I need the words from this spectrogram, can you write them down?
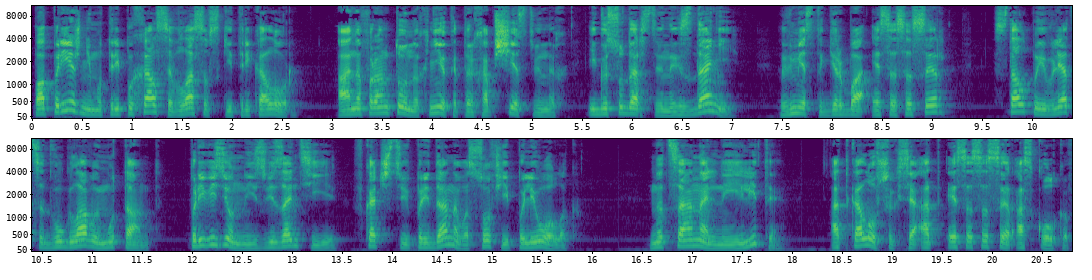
по-прежнему трепыхался власовский триколор, а на фронтонах некоторых общественных и государственных зданий вместо герба СССР стал появляться двуглавый мутант, привезенный из Византии в качестве приданого Софьи Палеолог. Национальные элиты отколовшихся от СССР осколков,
